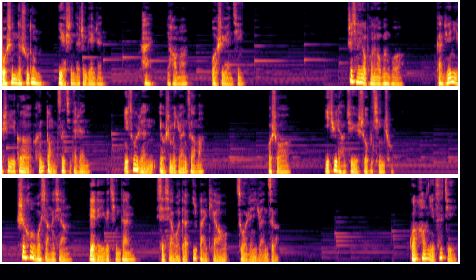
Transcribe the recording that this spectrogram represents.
我是你的树洞，也是你的枕边人。嗨，你好吗？我是远近。之前有朋友问我，感觉你是一个很懂自己的人，你做人有什么原则吗？我说，一句两句说不清楚。事后我想了想，列了一个清单，写下我的一百条做人原则：管好你自己，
